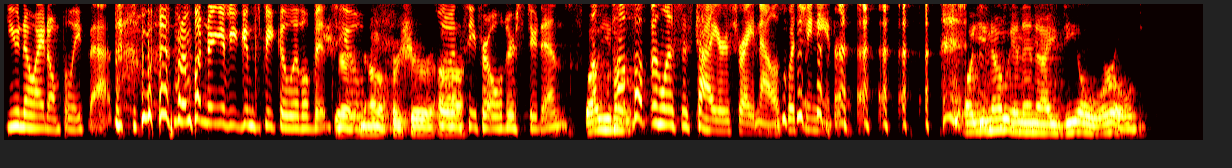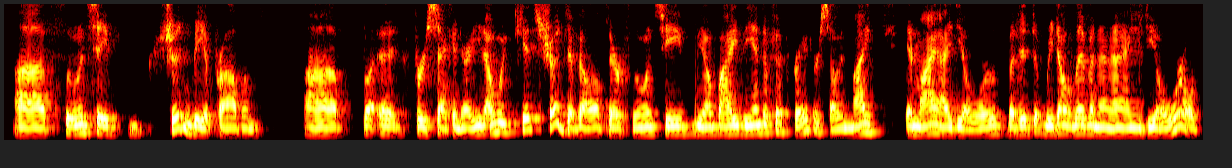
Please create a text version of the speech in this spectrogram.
you know, I don't believe that, but I'm wondering if you can speak a little bit sure. to no, for sure. Uh, fluency uh, for older students. Well, you pump know, up Melissa's tires right now is what she needs. well, you know, in an ideal world, uh, fluency shouldn't be a problem uh, but uh, for secondary, you know, we, kids should develop their fluency, you know, by the end of fifth grade or so. In my in my ideal world, but it, we don't live in an ideal world.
